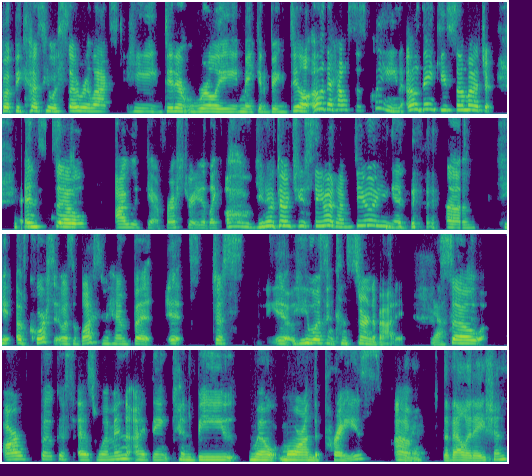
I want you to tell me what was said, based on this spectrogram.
but because he was so relaxed, he didn't really make it a big deal. Oh, the house is clean. Oh, thank you so much. And so I would get frustrated, like, oh, you know, don't you see what I'm doing? And um, he, of course, it was a blessing to him, but it's just you know, he wasn't concerned about it. Yeah. So our focus as women, I think, can be more, more on the praise, um, yeah. the validation.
